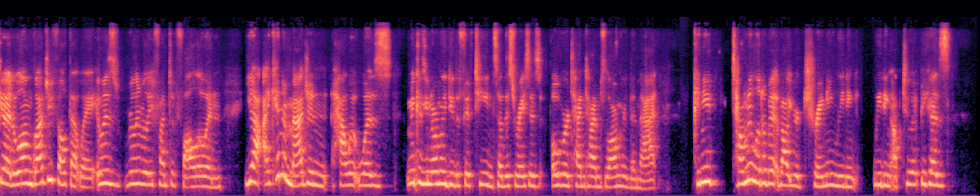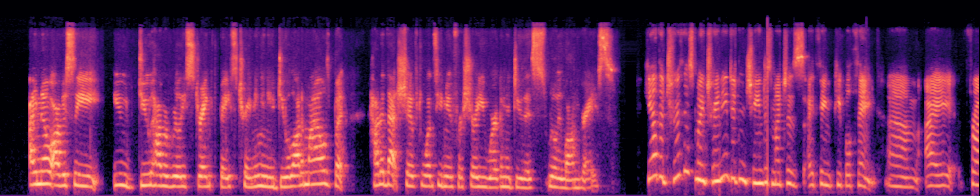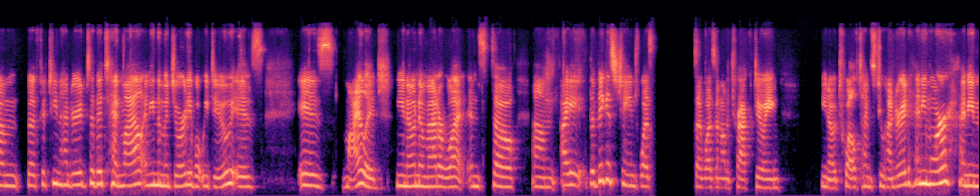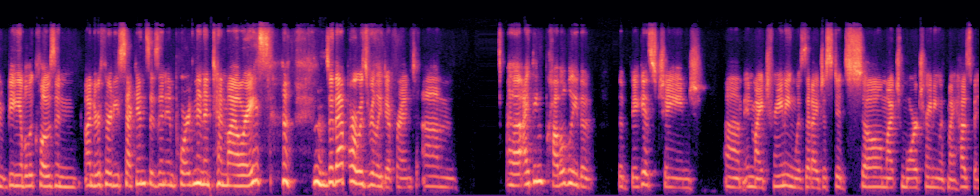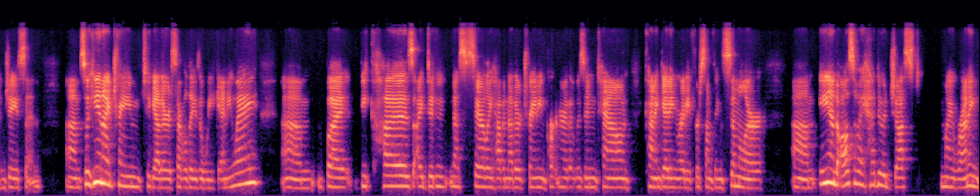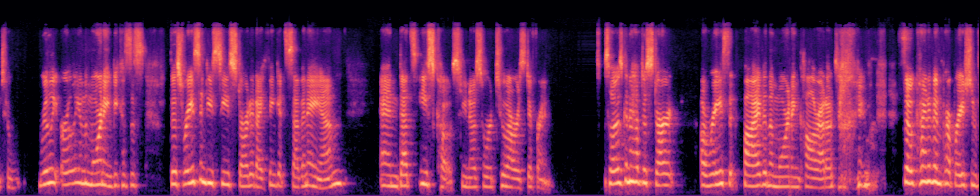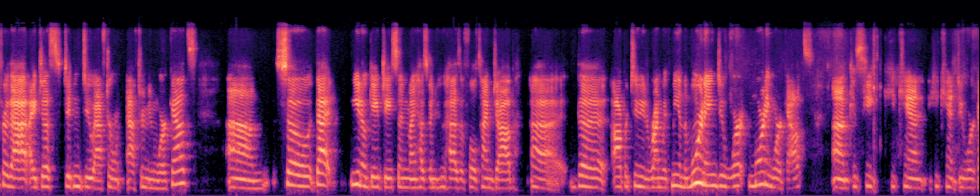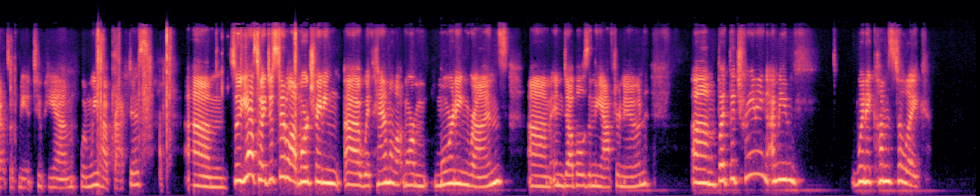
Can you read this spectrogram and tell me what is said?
Good. Well, I'm glad you felt that way. It was really, really fun to follow. And yeah, I can imagine how it was. I mean, because you normally do the 15, so this race is over 10 times longer than that. Can you tell me a little bit about your training leading leading up to it? Because I know obviously you do have a really strength based training and you do a lot of miles, but how did that shift once you knew for sure you were going to do this really long race? Yeah, the truth is my training didn't change as much as I think people think. Um, I from the 1500 to the 10 mile. I mean, the majority of what we do is is mileage, you know, no matter what. And so um, I the biggest change was I wasn't on the track doing you know 12 times 200 anymore. I mean being able to close in under 30 seconds isn't important in a 10 mile race. Mm-hmm. so that part was really different. Um, uh, i think probably the the biggest change um, in my training was that i just did so much more training with my husband jason. Um, so he and i trained together several days a week anyway. Um, but because i didn't necessarily have another training partner that was in town kind of getting ready for something similar um, and also, I had to adjust my running to really early in the morning because this this race in DC started, I think, at 7 a.m. and that's East Coast, you know, so we're two hours different. So I was going to have to start a race at five in the morning Colorado time. so kind of in preparation for that, I just didn't do after afternoon workouts. Um, so that you know gave Jason, my husband, who has a full time job, uh, the opportunity to run with me in the morning, do work morning workouts because um, he he can't he can't do workouts with me at 2 p.m. when we have practice. Um, so yeah, so I just did a lot more training uh, with him, a lot more morning runs um, and doubles in the afternoon. Um, but the training, I mean, when it comes to like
